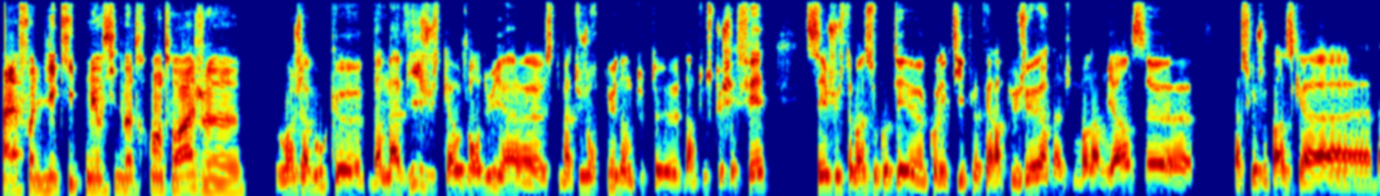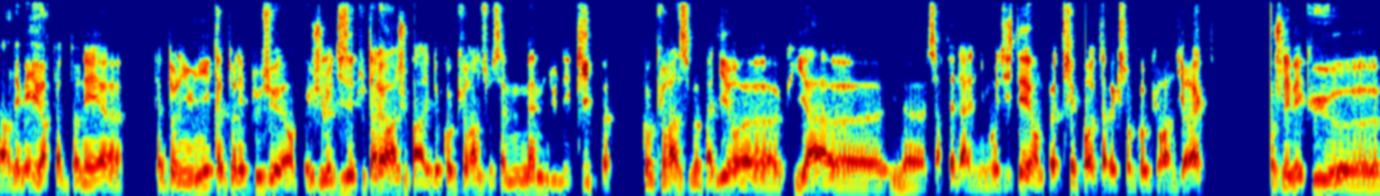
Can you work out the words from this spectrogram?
à la fois de l'équipe, mais aussi de votre entourage euh? Moi, j'avoue que dans ma vie jusqu'à aujourd'hui, hein, euh, ce qui m'a toujours plu dans tout dans tout ce que j'ai fait, c'est justement ce côté collectif, le faire à plusieurs dans une bonne ambiance, parce que je pense qu'on ben, est meilleur quand on est quand on est uni, quand on plusieurs. Et je le disais tout à l'heure, hein, j'ai parlé de concurrence au sein même d'une équipe concurrence ne veut pas dire euh, qu'il y a euh, une certaine animosité. On peut être très pote avec son concurrent direct. Je l'ai vécu euh,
